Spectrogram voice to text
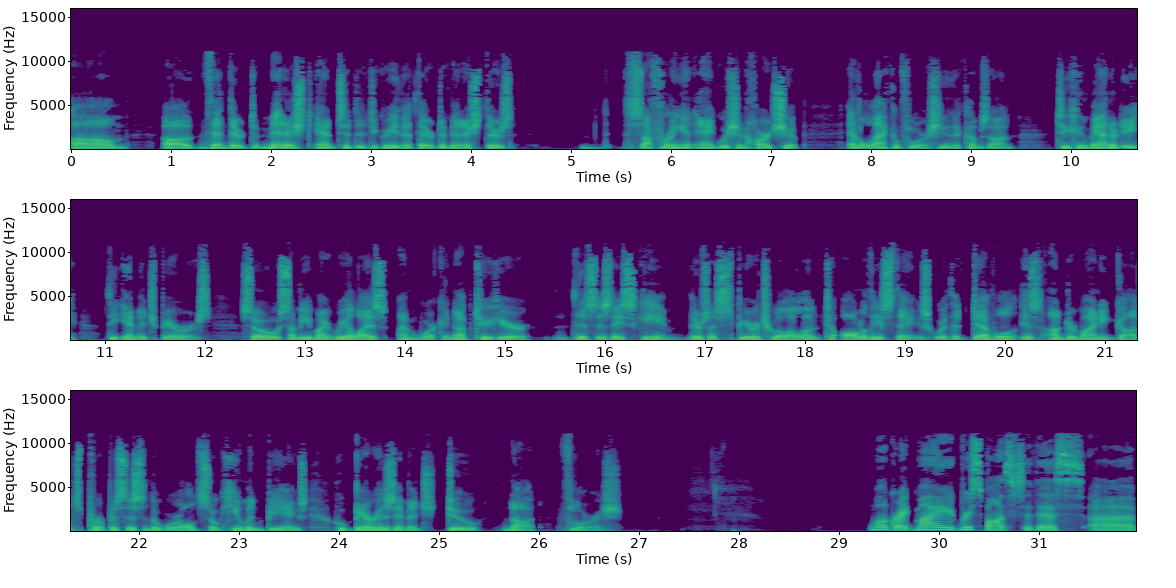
um, uh, then they're diminished. And to the degree that they're diminished, there's suffering and anguish and hardship and a lack of flourishing that comes on to humanity, the image bearers. So some of you might realize I'm working up to here. This is a scheme. There's a spiritual element to all of these things where the devil is undermining God's purposes in the world so human beings who bear his image do not flourish. Well, Greg, my response to this uh,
